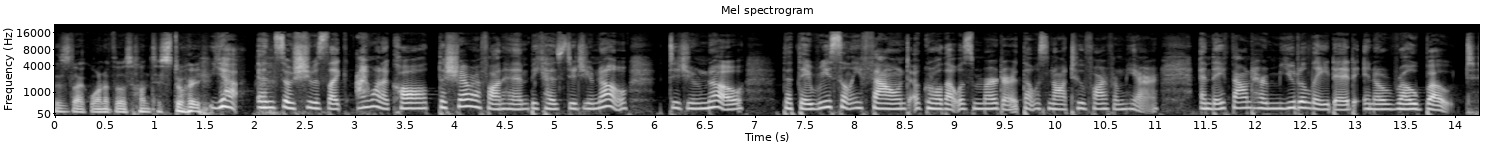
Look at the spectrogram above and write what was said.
This is like one of those haunted stories. Yeah. And so she was like, I want to call the sheriff on him because did you know? Did you know that they recently found a girl that was murdered that was not too far from here? And they found her mutilated in a rowboat.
